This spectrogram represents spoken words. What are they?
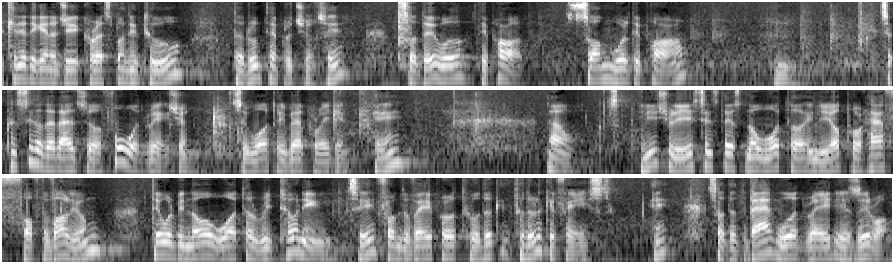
the kinetic energy corresponding to the room temperature, see? So they will depart. Some will depart. Hmm. So consider that as a forward reaction. So water evaporating. Okay. Now, initially, since there's no water in the upper half of the volume, there will be no water returning, see, from the vapor to the to the liquid phase. Okay? So that the backward rate is zero.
